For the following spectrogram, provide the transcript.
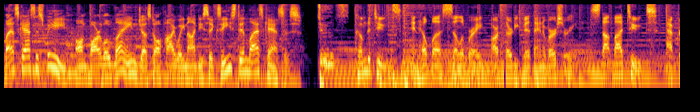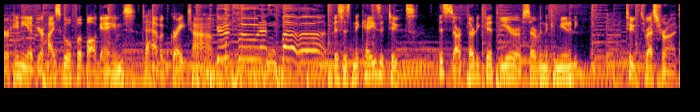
Lascassas Feed on Barlow Lane, just off Highway 96 East in Lascassas. Toots. Come to Toots and help us celebrate our 35th anniversary. Stop by Toots after any of your high school football games to have a great time. Good food and fun. This is Nick Hayes at Toots. This is our 35th year of serving the community. Toots Restaurant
